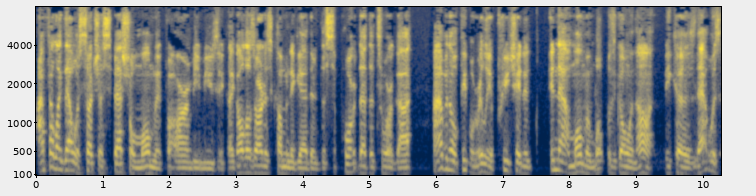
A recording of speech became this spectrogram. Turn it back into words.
I felt like that was such a special moment for R&B music. Like all those artists coming together, the support that the tour got. I don't know if people really appreciated in that moment what was going on because that was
